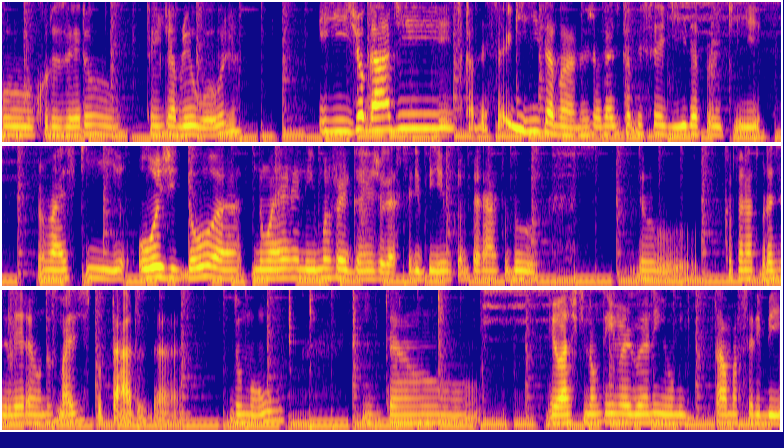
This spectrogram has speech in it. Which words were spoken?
o Cruzeiro tem que abrir o olho e jogar de, de cabeça erguida, mano. Jogar de cabeça erguida porque por mais que hoje doa, não é nenhuma vergonha jogar Série B, o campeonato do, do Campeonato Brasileiro é um dos mais disputados da, do mundo. Então, eu acho que não tem vergonha nenhuma de disputar uma Série B.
